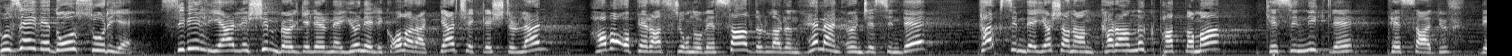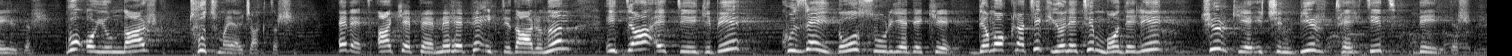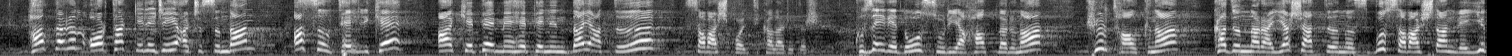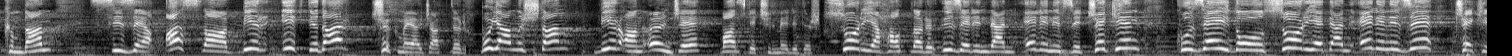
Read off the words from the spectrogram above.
Kuzey ve Doğu Suriye sivil yerleşim bölgelerine yönelik olarak gerçekleştirilen hava operasyonu ve saldırıların hemen öncesinde Taksim'de yaşanan karanlık patlama kesinlikle tesadüf değildir. Bu oyunlar tutmayacaktır. Evet AKP MHP iktidarının iddia ettiği gibi Kuzey Doğu Suriye'deki demokratik yönetim modeli Türkiye için bir tehdit değildir. Halkların ortak geleceği açısından asıl tehlike AKP MHP'nin dayattığı savaş politikalarıdır. Kuzey ve Doğu Suriye halklarına, Kürt halkına, kadınlara yaşattığınız bu savaştan ve yıkımdan size asla bir iktidar çıkmayacaktır. Bu yanlıştan bir an önce vazgeçilmelidir. Suriye halkları üzerinden elinizi çekin, Kuzeydoğu Suriye'den elinizi çekin.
